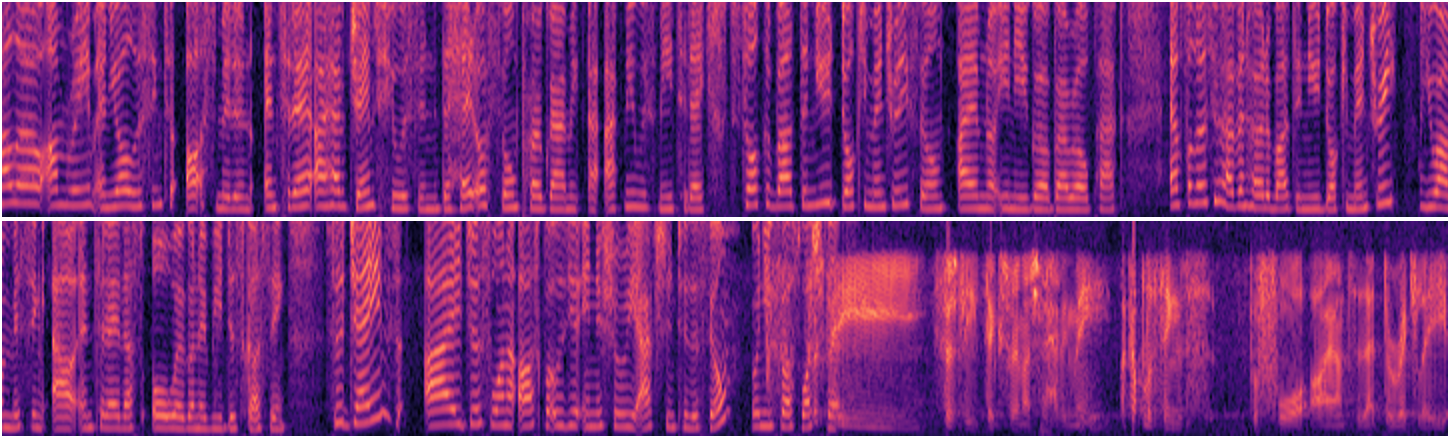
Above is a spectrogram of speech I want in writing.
Hello, I'm Reem, and you're listening to Art Smitten. And today I have James Hewison, the head of film programming at ACMI, with me today to talk about the new documentary film "I Am Not Your Negro" by Raoul Peck. And for those who haven't heard about the new documentary, you are missing out. And today that's all we're going to be discussing. So, James, I just want to ask, what was your initial reaction to the film when you first watched firstly, it? Firstly, thanks very much for having me. A couple of things before I answer that directly.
